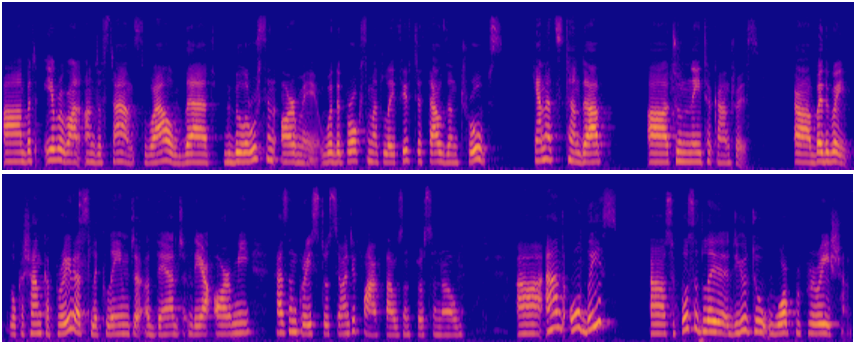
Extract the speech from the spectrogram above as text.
Uh, but everyone understands well that the Belarusian army, with approximately 50,000 troops, cannot stand up uh, to NATO countries. Uh, by the way, Lukashenko previously claimed uh, that their army has increased to 75,000 personnel. Uh, and all this uh, supposedly due to war preparations.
